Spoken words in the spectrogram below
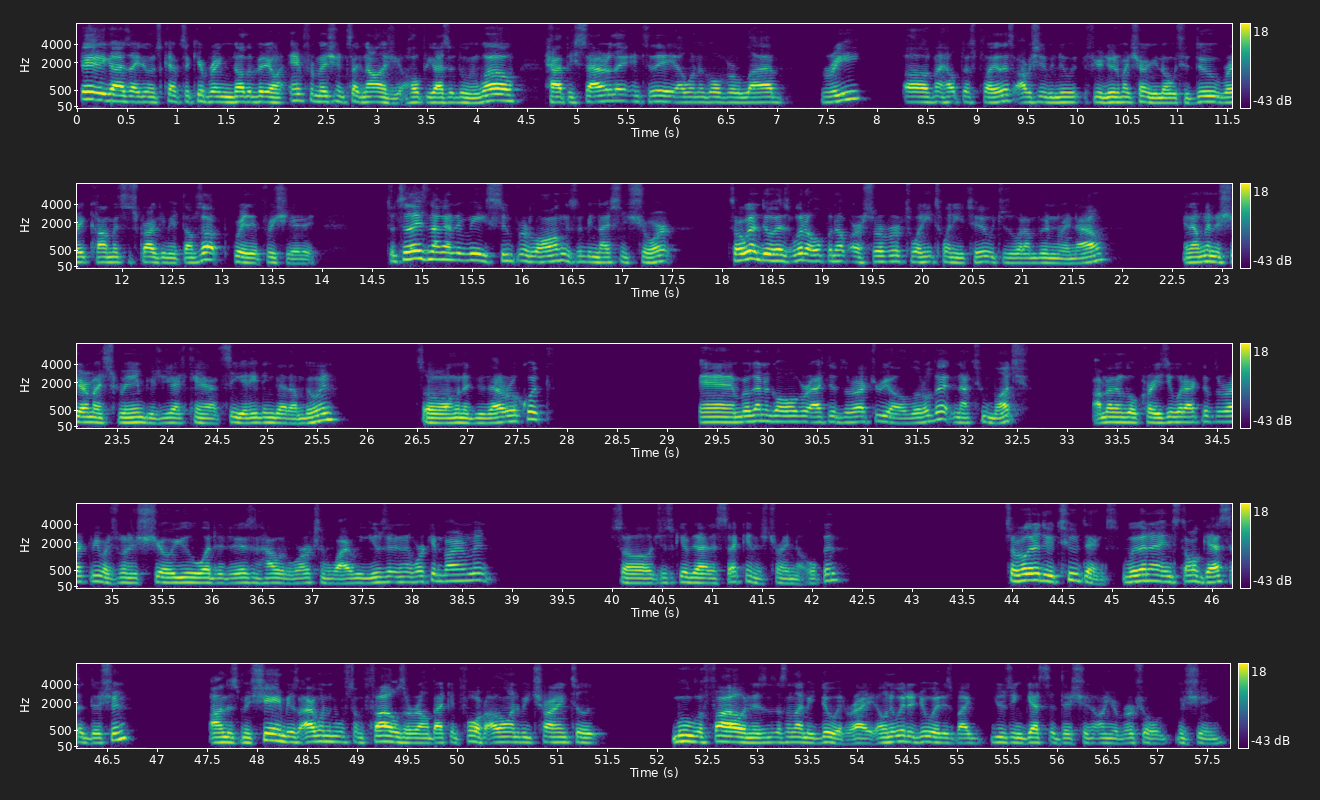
Hey guys, how you doing? It's Kev here bringing another video on information technology. I hope you guys are doing well. Happy Saturday. And today I want to go over lab three of my help desk playlist. Obviously, if you're new, if you're new to my channel, you know what to do. Rate, comment, subscribe, give me a thumbs up. Greatly appreciate it. So today's not going to be super long. It's going to be nice and short. So what we're going to do is we're going to open up our server 2022, which is what I'm doing right now. And I'm going to share my screen because you guys cannot see anything that I'm doing. So I'm going to do that real quick. And we're going to go over Active Directory a little bit, not too much. I'm not going to go crazy with Active Directory, but I just want to show you what it is and how it works and why we use it in a work environment. So just give that a second. It's trying to open. So we're going to do two things. We're going to install Guest Addition on this machine because I want to move some files around back and forth. I don't want to be trying to move a file and it doesn't let me do it, right? The only way to do it is by using Guest Addition on your virtual machine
